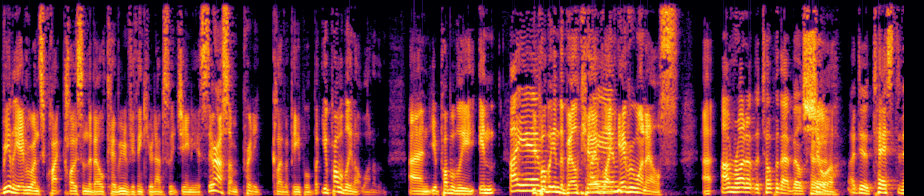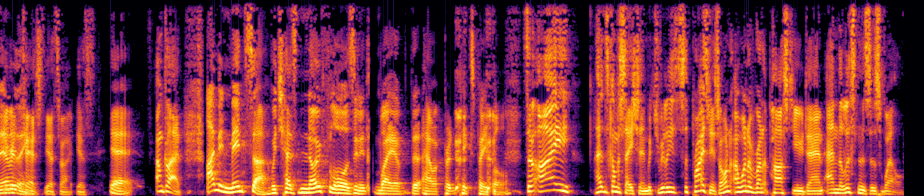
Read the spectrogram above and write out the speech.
really everyone's quite close on the bell curve. Even if you think you're an absolute genius, there are some pretty clever people, but you're probably not one of them. And you're probably in. I am. You're probably in the bell curve like everyone else. Uh, I'm right up the top of that bell curve. Sure. I did a test and you did a everything. Test. Yes, right. Yes. Yeah. I'm glad. I'm in Mensa, which has no flaws in its way of the, how it picks people. So I had this conversation, which really surprised me. So I want, I want to run it past you, Dan, and the listeners as well.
